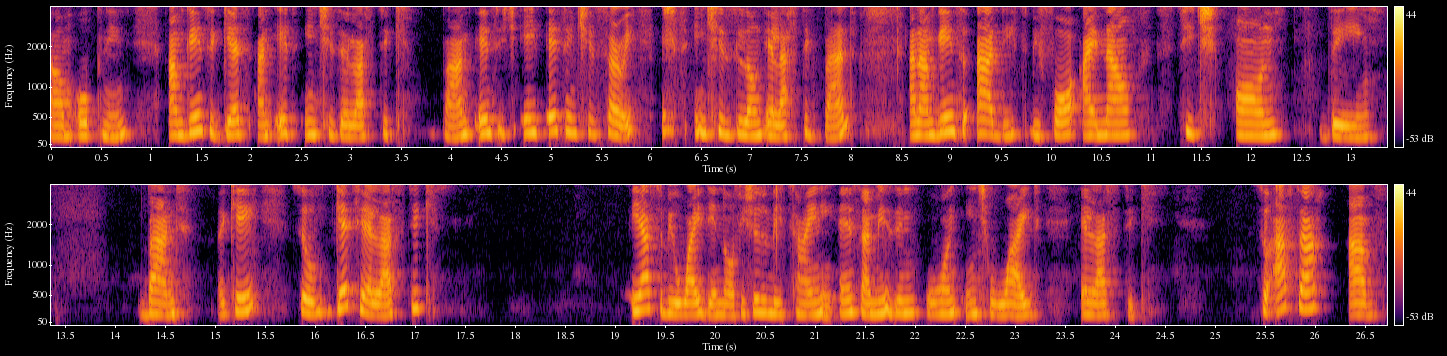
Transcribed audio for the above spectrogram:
um, opening I'm going to get an 8 inches elastic band 8, inch, 8, 8 inches sorry 8 inches long elastic band. And I'm going to add it before I now stitch on the band okay? So get your elastic. It has to be wide enough. It shouldn't be tiny. Hence i'm using one inch wide elastic. So after i've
